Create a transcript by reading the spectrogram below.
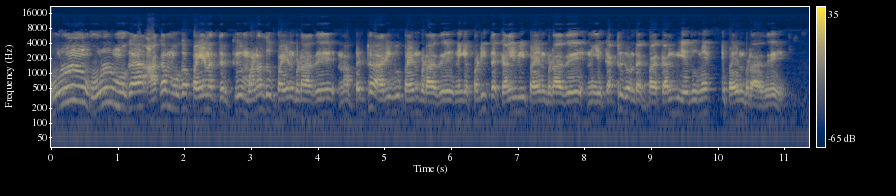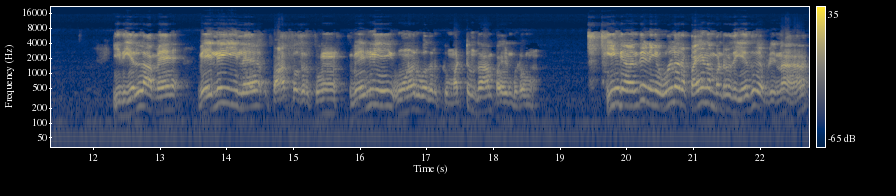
உள் உள்முக அகமுக பயணத்திற்கு மனது பயன்படாது நான் பெற்ற அறிவு பயன்படாது நீங்க படித்த கல்வி பயன்படாது நீங்க கற்றுக்கொண்ட ப- கல்வி எதுவுமே பயன்படாது. இது எல்லாமே வெளியில பார்ப்பதற்கும் வெளியை உணர்வதற்கு மட்டும்தான் பயன்படும். இங்க வந்து நீங்க உள்ளர பயணம் பண்றது எது அப்படின்னா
